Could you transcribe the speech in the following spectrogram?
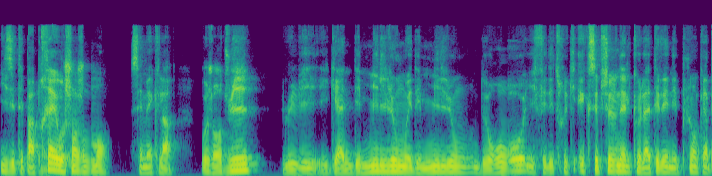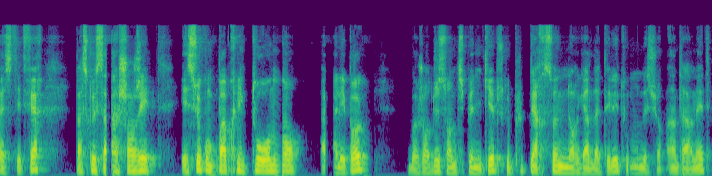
ils n'étaient pas prêts au changement, ces mecs-là. Aujourd'hui, lui, il gagne des millions et des millions d'euros. Il fait des trucs exceptionnels que la télé n'est plus en capacité de faire parce que ça a changé. Et ceux qui n'ont pas pris le tournant à l'époque, bah, aujourd'hui, sont un petit peu niqués parce que plus personne ne regarde la télé, tout le monde est sur Internet.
